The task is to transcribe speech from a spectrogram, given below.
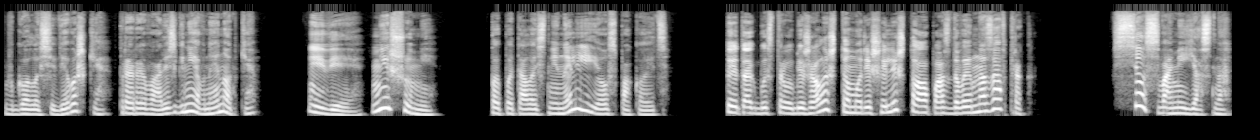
В голосе девушки прорывались гневные нотки. «Ивея, не шуми», — попыталась Нинель ее успокоить. «Ты так быстро убежала, что мы решили, что опаздываем на завтрак». Все с вами ясно»,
